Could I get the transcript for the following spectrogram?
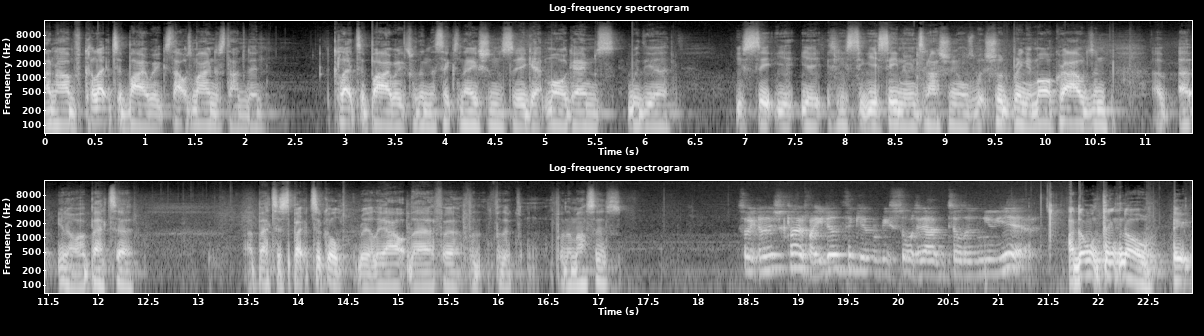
and have collected bye weeks. That was my understanding. Collected bye weeks within the Six Nations, so you get more games with your you see you, you, you your senior internationals, which should bring in more crowds and a, a, you know a better a better spectacle really out there for, for, for the for the masses. Sorry, can I just clarify? You don't think it will be sorted out until the new year? I don't think no. It,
